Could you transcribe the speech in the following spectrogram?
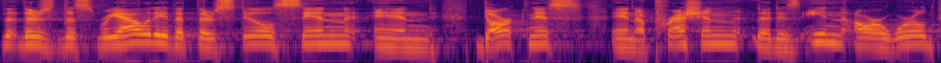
There's this reality that there's still sin and darkness and oppression that is in our world,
